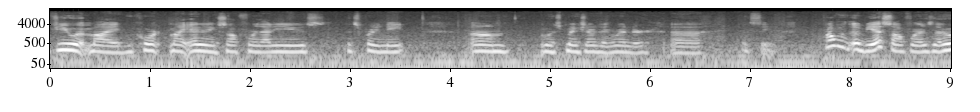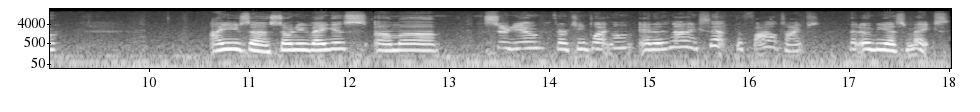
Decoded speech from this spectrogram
view at my record my editing software that I use. It's pretty neat. Um, which makes everything render. Uh, let's see. Problem with OBS software is though, I use uh, Sony Vegas um, uh, Studio 13 Platinum, and it does not accept the file types that OBS makes.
